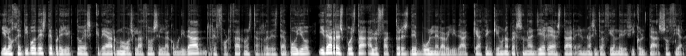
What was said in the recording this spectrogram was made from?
y el objetivo de este proyecto es crear nuevos lazos en la comunidad, reforzar nuestras redes de apoyo y dar respuesta a los factores de vulnerabilidad que hacen que una persona llegue a estar en una situación de dificultad social.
